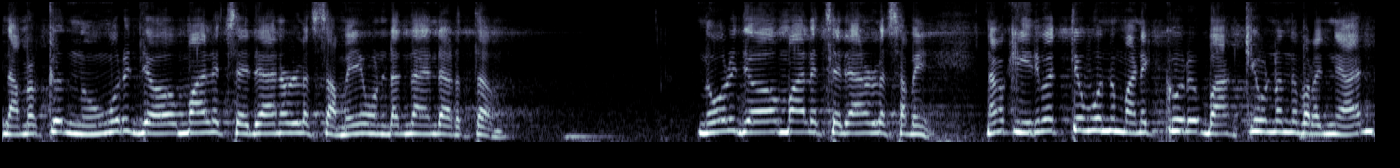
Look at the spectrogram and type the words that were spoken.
നമുക്ക് നൂറ് ജപമാല ചെല്ലാനുള്ള സമയമുണ്ടെന്ന് അതിന്റെ അർത്ഥം. നൂറ് ജപമാല ചെല്ലാനുള്ള സമയം. നമുക്ക് ഇരുപത്തിമൂന്ന് മണിക്കൂർ ബാക്കിയുണ്ടെന്ന് പറഞ്ഞാൽ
